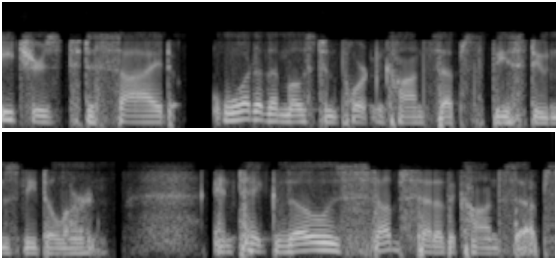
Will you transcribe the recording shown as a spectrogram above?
teachers to decide what are the most important concepts that these students need to learn and take those subset of the concepts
